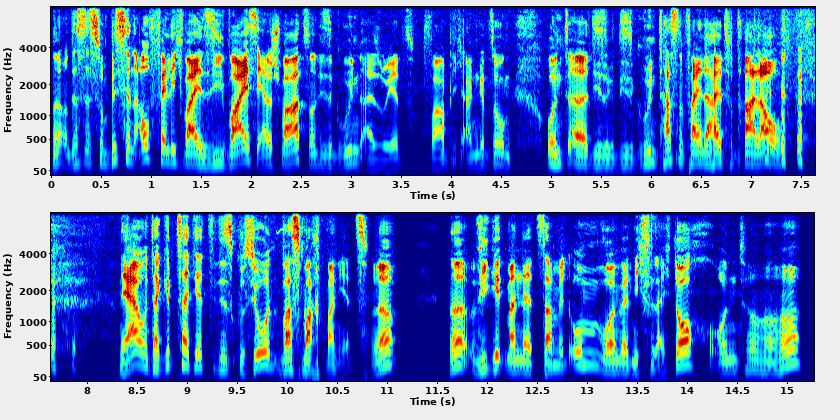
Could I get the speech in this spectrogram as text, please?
Ne? Und das ist so ein bisschen auffällig, weil sie weiß, er ist schwarz und diese grünen, also jetzt farblich angezogen, und äh, diese, diese grünen Tassen fallen da halt total auf. ja, und da gibt es halt jetzt die Diskussion, was macht man jetzt? Ne? Ne? Wie geht man jetzt damit um? Wollen wir nicht vielleicht doch? Und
